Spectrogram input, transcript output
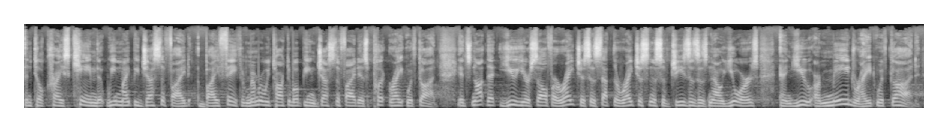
until Christ came that we might be justified by faith. Remember, we talked about being justified as put right with God. It's not that you yourself are righteous, it's that the righteousness of Jesus is now yours and you are made right with God.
